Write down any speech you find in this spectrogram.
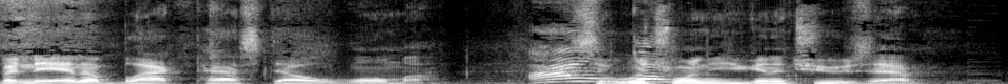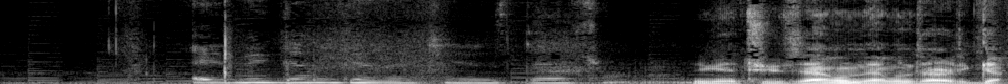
banana black pastel Woma. I'm So which one are you gonna choose, Em? I think I'm gonna choose this one. You're gonna choose that one. That one's already got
